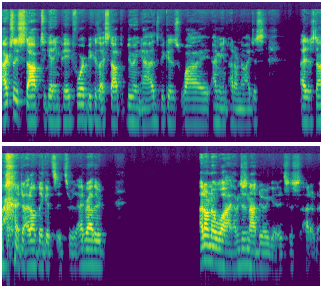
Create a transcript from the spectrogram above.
I actually stopped getting paid for it because I stopped doing ads because why? I mean, I don't know. I just, I just don't, I don't think it's, it's really, I'd rather, I don't know why. I'm just not doing it. It's just, I don't know.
